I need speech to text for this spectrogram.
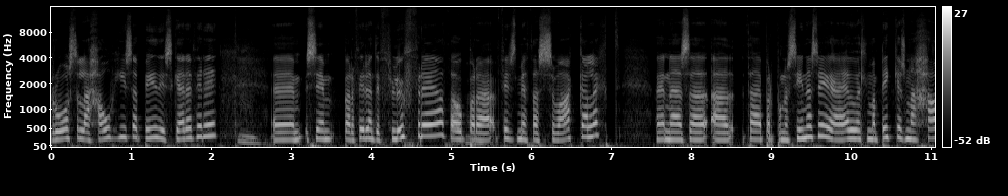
rosalega háhísa byggð í skerjafyrði mm. um, sem bara fyrirhandi flugfræða þá bara finnst mér það svakalegt þannig að, að það er bara búin að sína sig að ef við ætlum að byggja svona há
